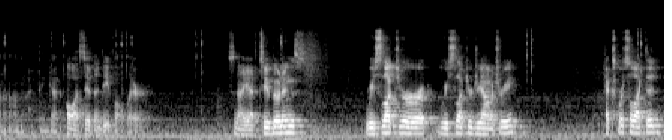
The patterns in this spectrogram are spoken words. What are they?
Um, I think I, oh, I saved the default layer. So now you have two buildings. Reselect your, reselect your geometry, export selected,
